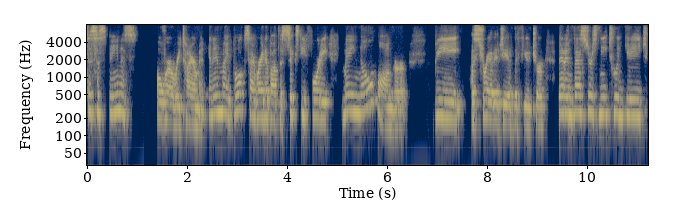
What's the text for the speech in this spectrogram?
to sustain us over our retirement. And in my books, I write about the 60 40 may no longer be a strategy of the future, that investors need to engage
